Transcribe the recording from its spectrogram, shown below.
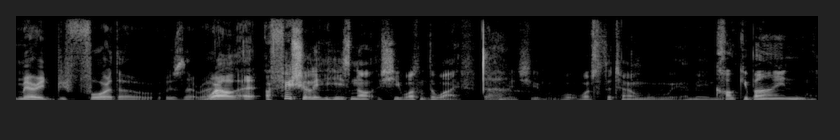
married before, though. Is that right? Well, uh, officially, he's not. She wasn't the wife. I mean, she, what's the term? I mean, concubine,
